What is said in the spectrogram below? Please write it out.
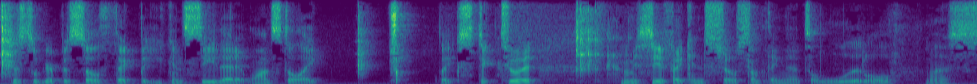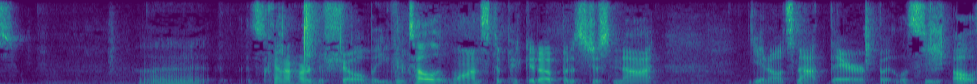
pistol grip is so thick, but you can see that it wants to like like stick to it. Let me see if I can show something that's a little less. Uh, it's kind of hard to show, but you can tell it wants to pick it up, but it's just not, you know, it's not there. But let's see. Oh,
